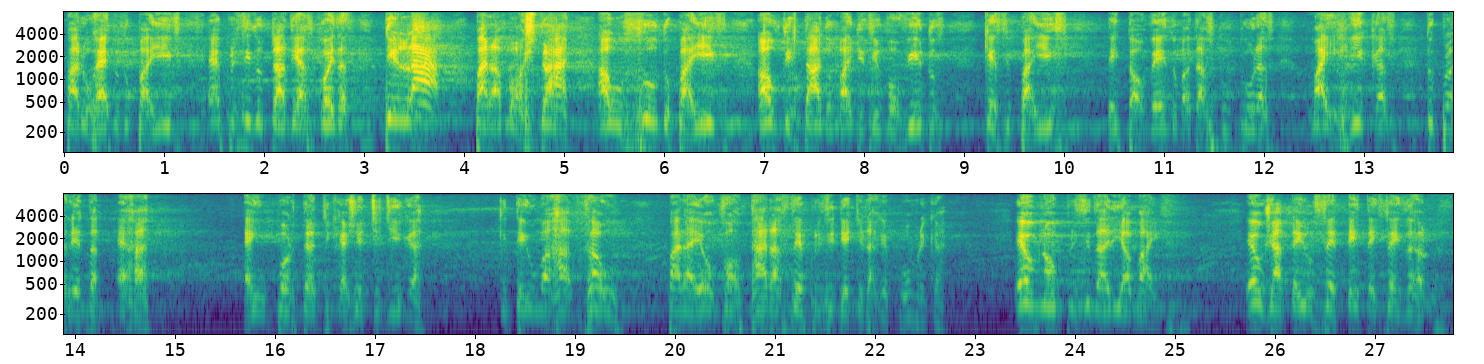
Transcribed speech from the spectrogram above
para o resto do país. É preciso trazer as coisas de lá para mostrar ao sul do país, aos estados mais desenvolvidos, que esse país tem talvez uma das culturas mais ricas do planeta Terra. É importante que a gente diga que tem uma razão para eu voltar a ser presidente da República. Eu não precisaria mais. Eu já tenho 76 anos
